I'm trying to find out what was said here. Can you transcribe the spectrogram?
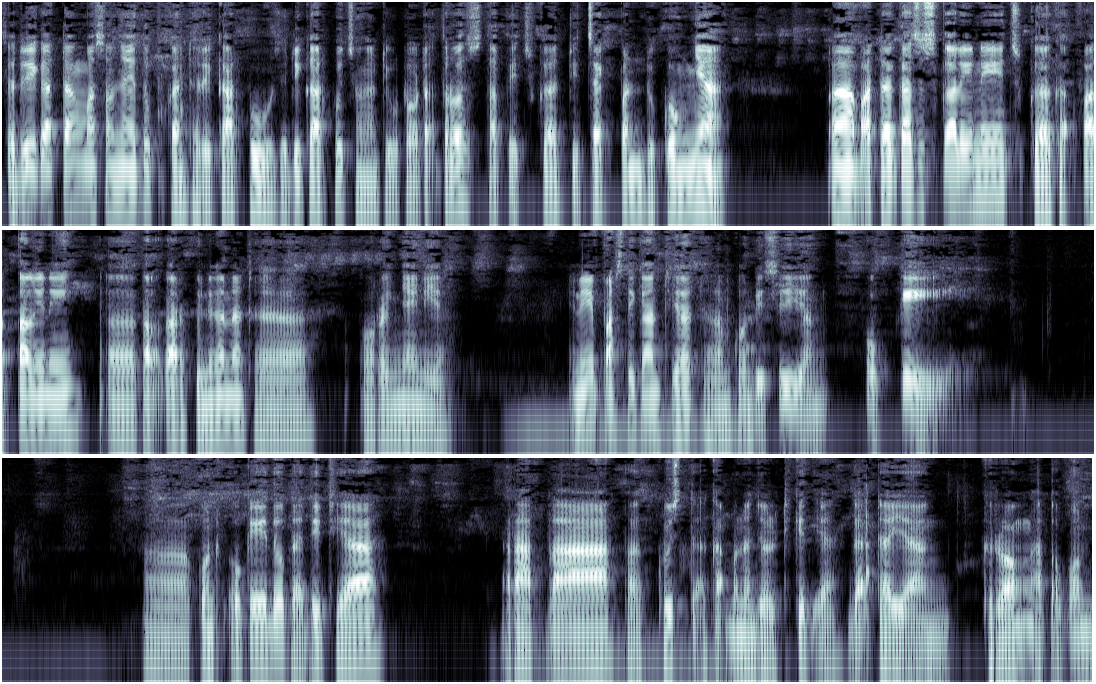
Jadi kadang masalahnya itu bukan dari karbu. Jadi karbu jangan diudak terus tapi juga dicek pendukungnya. Nah, pada kasus kali ini juga agak fatal ini. E, kalau karbu ini kan ada orangnya ini ya. Ini pastikan dia dalam kondisi yang oke. Okay. e, oke okay itu berarti dia rata bagus agak menonjol dikit ya. Nggak ada yang gerong ataupun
